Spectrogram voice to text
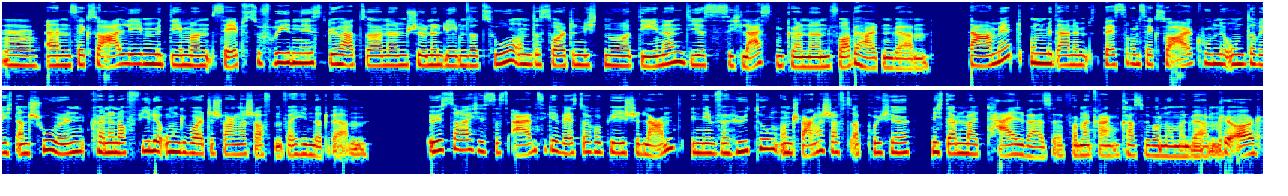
Mhm. Ein Sexualleben, mit dem man selbst zufrieden ist, gehört zu einem schönen Leben dazu und das sollte nicht nur denen, die es sich leisten können, vorbehalten werden. Damit und mit einem besseren Sexualkundeunterricht an Schulen können auch viele ungewollte Schwangerschaften verhindert werden. Österreich ist das einzige westeuropäische Land, in dem Verhütung und Schwangerschaftsabbrüche nicht einmal teilweise von der Krankenkasse übernommen werden. Okay, arg.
